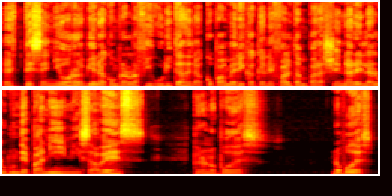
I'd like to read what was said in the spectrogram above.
este señor viene a comprar las figuritas de la Copa América que le faltan para llenar el álbum de Panini, ¿sabes? Pero no podés. No podés.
